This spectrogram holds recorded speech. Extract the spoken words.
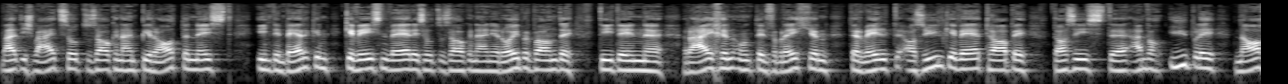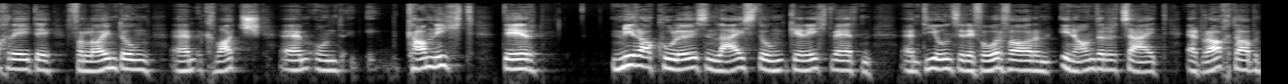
weil die Schweiz sozusagen ein Piratennest in den Bergen gewesen wäre, sozusagen eine Räuberbande, die den äh, Reichen und den Verbrechern der Welt Asyl gewährt habe. Das ist äh, einfach üble Nachrede, Verleumdung, ähm, Quatsch ähm, und kann nicht der mirakulösen Leistung gerecht werden, die unsere Vorfahren in anderer Zeit erbracht haben.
